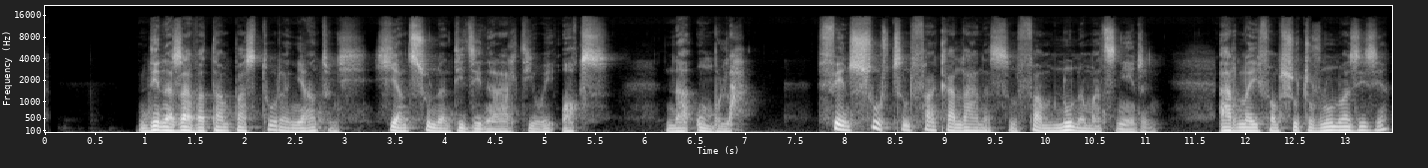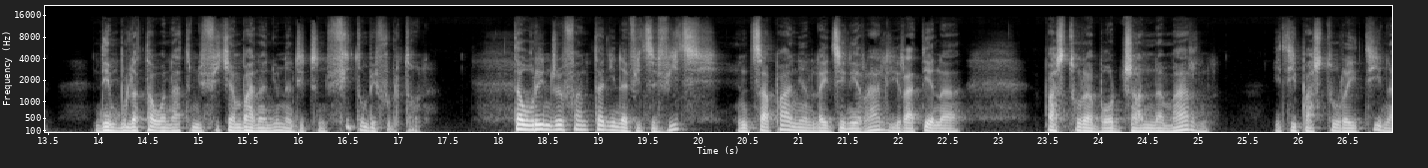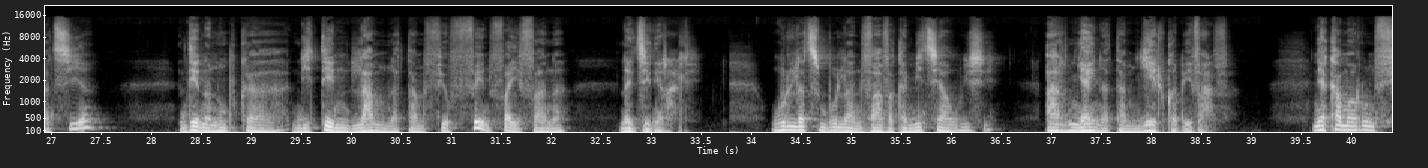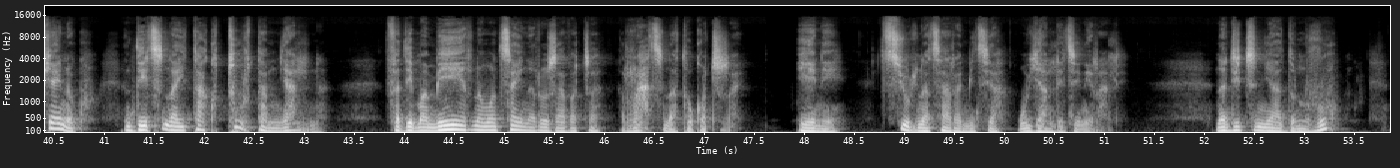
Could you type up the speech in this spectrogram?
Dia nazava tamin'ny pastora ny antony hiantsoana an'ity jeneraly ity hoe Ox na Ombilahy. Feno soritry ny fankahalana sy ny famonoana mantsy ny endriny. Ary na efa misotro ronono aza izy dia mbola tao anatin'io fikambanana io nandritry ny fito ambin'ny folo taona. Taorian'ireo fanontaniana vitsivitsy, nitsapany an'ilay jeneraly raha tena Pastora Borjana marina ity pastora ity na tsia dia nanomboka niteny nilamina tamin'ny feo feno fahefana ilay jeneraly. Olona tsy mbola nivavaka mihitsy aho hoy izy ary niaina tamin'ny heloka bevava. Ny ankamaroan'ny fiainako dia tsy nahitako tory tamin'ny alina fa dia mamerina ao an-tsaina ireo zavatra ratsy nataoko hatrizay. Eny e, tsy olona tsara mihitsy aho, hoy ihany ilay jeneraly. Nandritry ny adiny roa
